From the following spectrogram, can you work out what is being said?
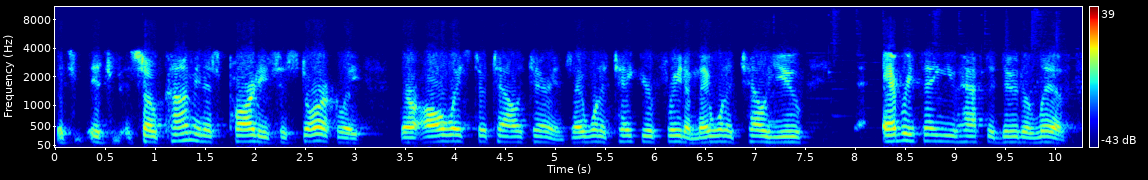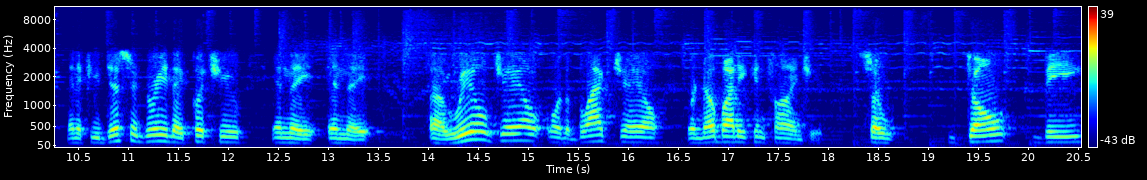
It's it's so communist parties historically they're always totalitarians. They want to take your freedom. They want to tell you everything you have to do to live. And if you disagree, they put you in the in the uh, real jail or the black jail where nobody can find you. So don't be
